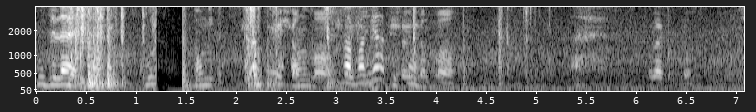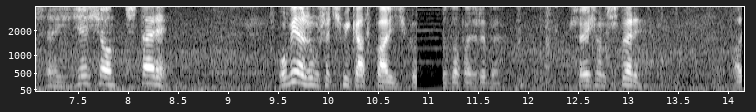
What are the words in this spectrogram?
Chudy lec. Kur... bo mi... 50 ma. Kurwa wariaty są. 60 ma. Lekko. 64. Mówię, że muszę ćmika spalić, kur... żeby złapać rybę. 64. Ale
